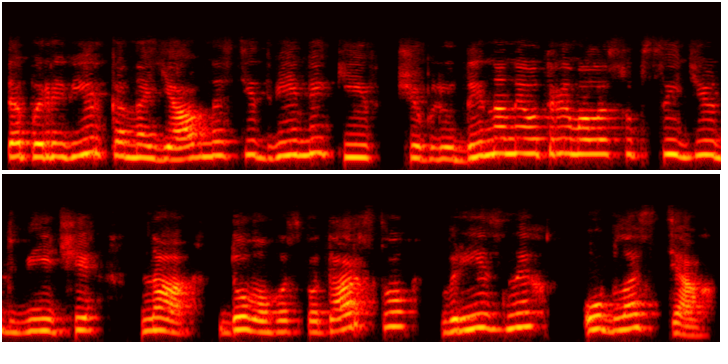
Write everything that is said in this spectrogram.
та перевірка наявності двійників, щоб людина не отримала субсидію двічі на домогосподарство в різних областях.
